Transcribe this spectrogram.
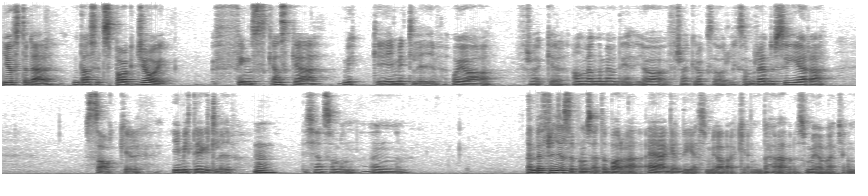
just det där Does it spark joy finns ganska mycket i mitt liv och jag försöker använda mig av det. Jag försöker också liksom reducera saker i mitt eget liv. Mm. Det känns som en, en, en befrielse på något sätt att bara äga det som jag verkligen behöver, som jag verkligen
